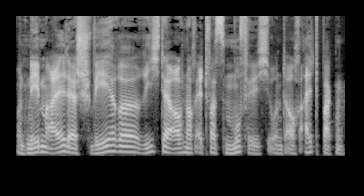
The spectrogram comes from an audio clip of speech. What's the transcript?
Und neben all der Schwere riecht er auch noch etwas muffig und auch altbacken.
